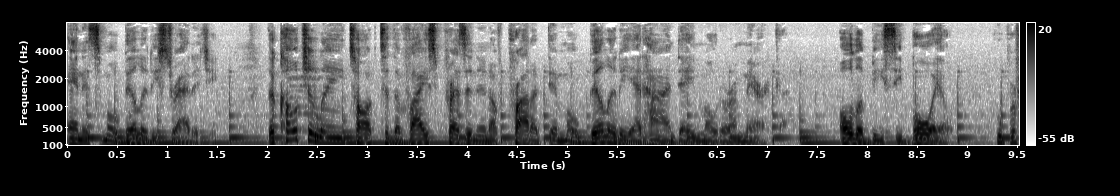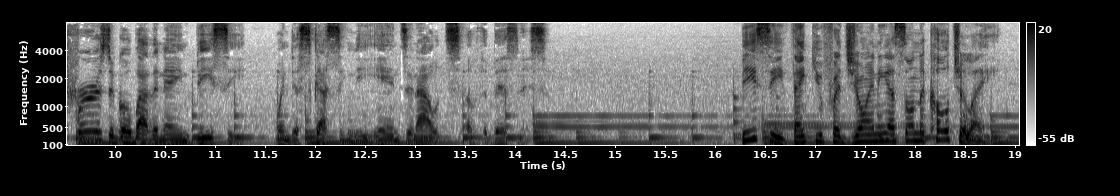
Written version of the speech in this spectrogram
and its mobility strategy, the Culture Lane talked to the Vice President of Product and Mobility at Hyundai Motor America, Olabisi Boyle, who prefers to go by the name BC when discussing the ins and outs of the business. BC, thank you for joining us on the Culture Lane.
